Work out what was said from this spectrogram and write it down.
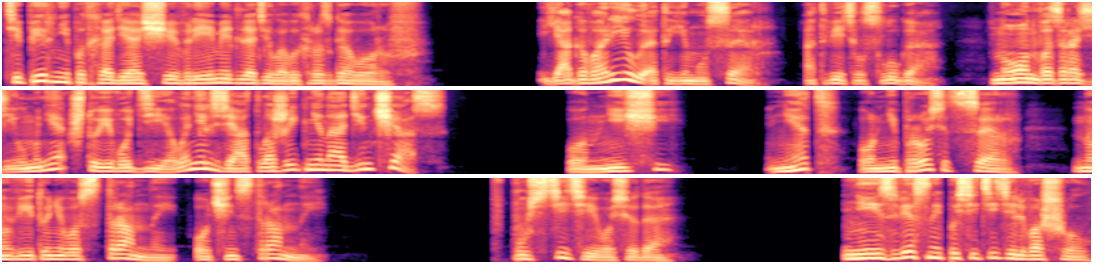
«Теперь неподходящее время для деловых разговоров». «Я говорил это ему, сэр», — ответил слуга. Но он возразил мне, что его дело нельзя отложить ни на один час. Он нищий? Нет, он не просит, сэр, но вид у него странный, очень странный. Впустите его сюда. Неизвестный посетитель вошел.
